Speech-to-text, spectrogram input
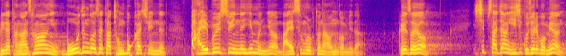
우리가 당한 상황인 모든 것을 다 정복할 수 있는 밟을 수 있는 힘은요. 말씀으로부터 나오는 겁니다. 그래서요. 14장 29절에 보면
